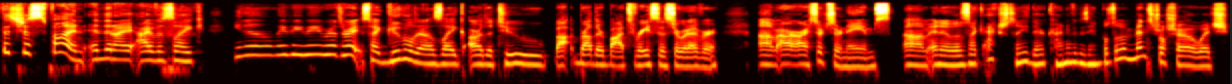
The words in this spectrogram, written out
that's just fun, and then I I was like, you know, maybe maybe Red's right. So I googled it. and I was like, are the two bo- brother bots racist or whatever? Um, or, or I searched their names, um, and it was like actually they're kind of examples of a minstrel show, which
